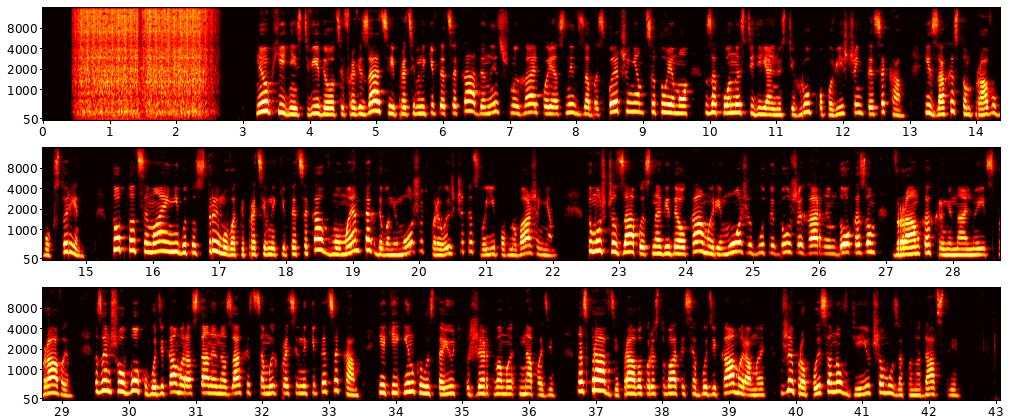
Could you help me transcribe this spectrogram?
Необхідність відеоцифровізації працівників ТЦК Денис Шмигаль пояснив забезпеченням, цитуємо, законності діяльності груп оповіщень ТЦК із захистом прав обох сторін. Тобто, це має нібито стримувати працівників ТЦК в моментах, де вони можуть перевищити свої повноваження. тому що запис на відеокамері може бути дуже гарним доказом в рамках кримінальної справи. З іншого боку, бодікамера стане на захист самих працівників ТЦК, які інколи стають жертвами нападів. Насправді, право користуватися бодікамерами вже прописано в діючому законодавстві.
